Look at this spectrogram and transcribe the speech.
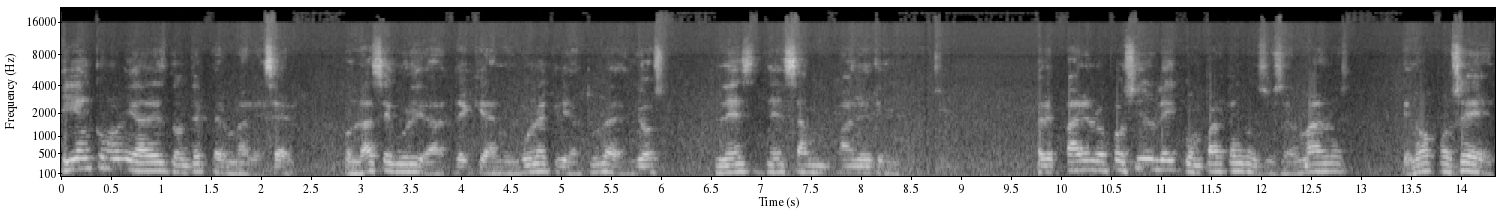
y en comunidades donde permanecer con la seguridad de que a ninguna criatura de Dios les desampararemos. Preparen lo posible y compartan con sus hermanos que no poseen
